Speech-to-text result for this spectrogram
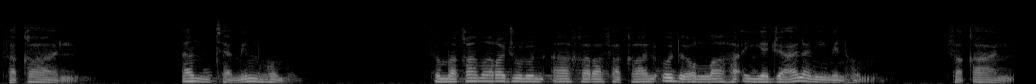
فقال أنت منهم. ثم قام رجل آخر فقال ادعو الله أن يجعلني منهم. فقال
